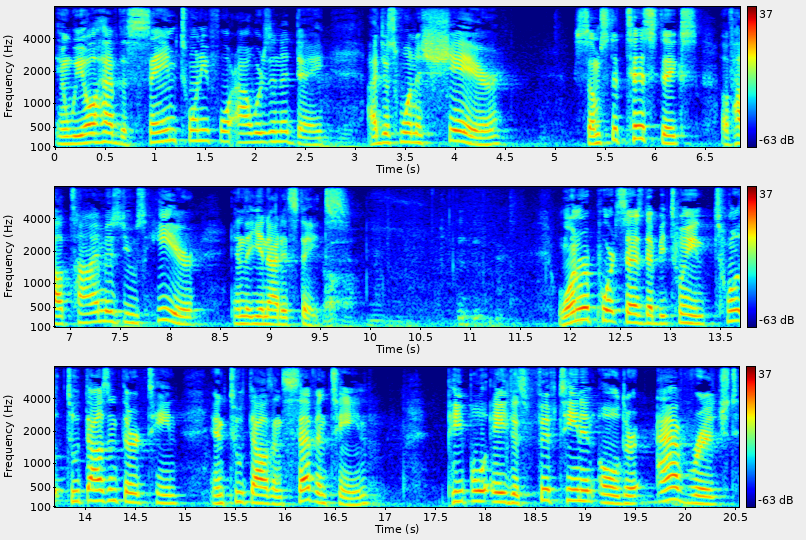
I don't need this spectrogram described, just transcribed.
and we all have the same 24 hours in a day, I just want to share some statistics of how time is used here in the United States. One report says that between 2013 and 2017, people ages 15 and older averaged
